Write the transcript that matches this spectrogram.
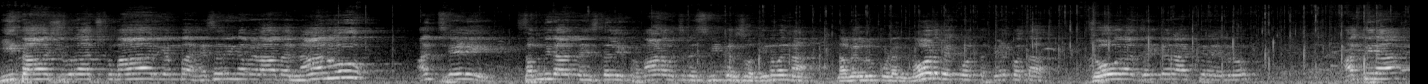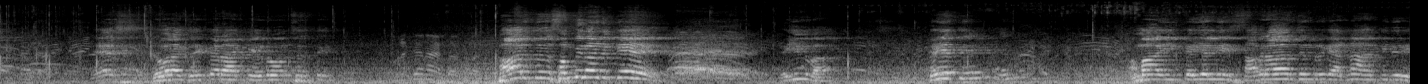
ಗೀತಾ ಶಿವರಾಜ್ ಕುಮಾರ್ ಎಂಬ ಹೆಸರಿನವಳಾದ ನಾನು ಅಂತ ಹೇಳಿ ಸಂವಿಧಾನದ ಹೆಸರಲ್ಲಿ ಪ್ರಮಾಣ ವಚನ ಸ್ವೀಕರಿಸುವ ದಿನವನ್ನ ನಾವೆಲ್ಲರೂ ಕೂಡ ನೋಡಬೇಕು ಅಂತ ಕೇಳ್ಕೊತಾ ಜೋರ ಜೈಕಾರ ಹಾಕ್ತೀರಾ ಎಲ್ಲರೂ ಹಾಕ್ತೀರಾ? ಎಸ್ ಜೋರಾಗಿ ಜೈಕಾರ ಹಾಕಿ ಎಲ್ಲರೂ ಒಂದ್ಸರ್ತಿ. ಭಾರತದ ಸಂವಿಧಾನಕ್ಕೆ ಇಲ್ವಾ ಕೈ ಎತ್ತಿ ಅಮ್ಮ, ಈ ಕೈಯಲ್ಲಿ ಸಾವಿರಾರು ಜನರಿಗೆ ಅನ್ನ ಹಾಕಿದಿರಿ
